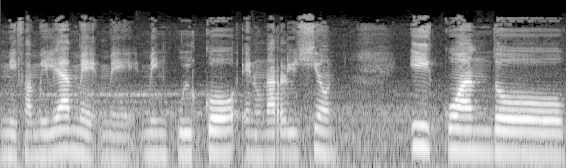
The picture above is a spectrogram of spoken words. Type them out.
mi familia me, me inculcó en una religión y cuando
